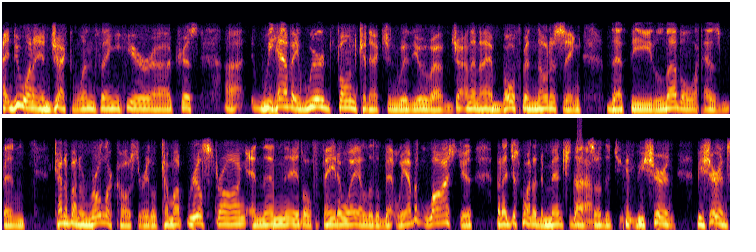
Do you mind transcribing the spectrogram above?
I do want to inject one thing here, uh, Chris. Uh, we have a weird phone connection with you. Uh, Jon and I have both been noticing that the level has been kind of on a roller coaster. It'll come up real strong and then it'll fade away a little bit. We haven't lost you, but I just wanted to mention that uh so that you can be sure and be sure and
